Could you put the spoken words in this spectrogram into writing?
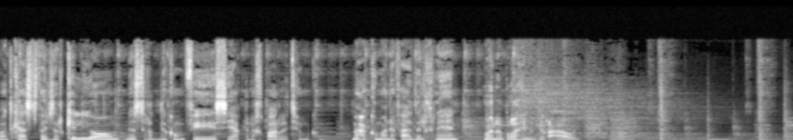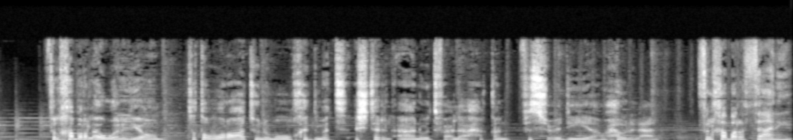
بودكاست فجر كل يوم نسرد لكم فيه سياق الأخبار اللي تهمكم. معكم أنا فهد الخنين وأنا إبراهيم القرعاوي. في الخبر الأول اليوم تطورات ونمو خدمة اشتر الآن وادفع لاحقا في السعودية وحول العالم. في الخبر الثاني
